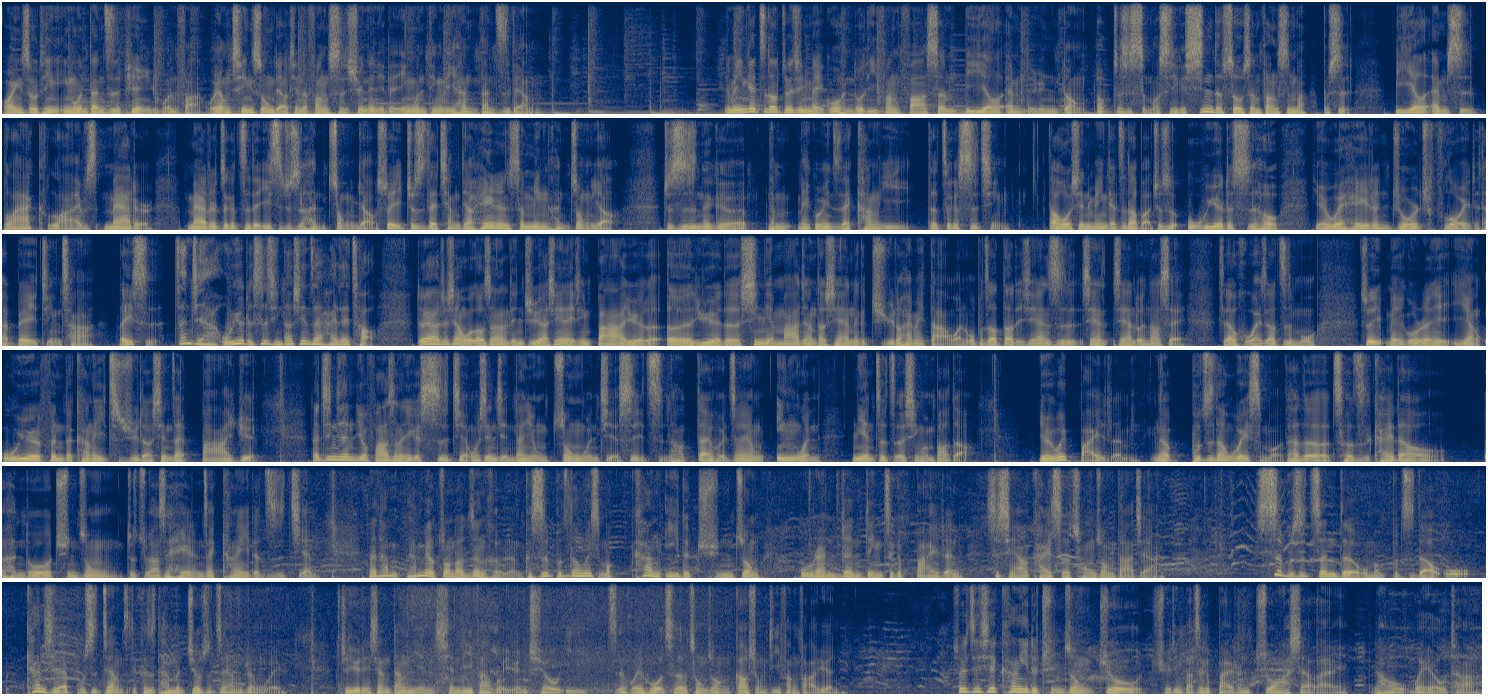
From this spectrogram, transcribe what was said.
欢迎收听英文单字、片语、文法。我用轻松聊天的方式训练你的英文听力和单字量。你们应该知道，最近美国很多地方发生 BLM 的运动哦。这是什么？是一个新的瘦身方式吗？不是，BLM 是 Black Lives Matter。Matter 这个字的意思就是很重要，所以就是在强调黑人生命很重要。就是那个他们美国人一直在抗议的这个事情。导火线你们应该知道吧？就是五月的时候，有一位黑人 George Floyd，他被警察勒死。真假？五月的事情到现在还在吵。对啊，就像我楼上的邻居啊，现在已经八月了，二月的新年麻将到现在那个局都还没打完。我不知道到底现在是现在现在轮到谁，是要胡还是要自摸？所以美国人也一样，五月份的抗议持续到现在八月。那今天又发生了一个事件，我先简单用中文解释一次，然后待会再用英文念这则新闻报道。有一位白人，那不知道为什么他的车子开到很多群众，就主要是黑人在抗议的之间，那他他没有撞到任何人，可是不知道为什么抗议的群众忽然认定这个白人是想要开车冲撞大家，是不是真的？我们不知道，我看起来不是这样子的，可是他们就是这样认为，就有点像当年前立法委员邱毅指挥货车冲撞高雄地方法院。所以这些抗议的群众就决定把这个白人抓下来，然后围殴他。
